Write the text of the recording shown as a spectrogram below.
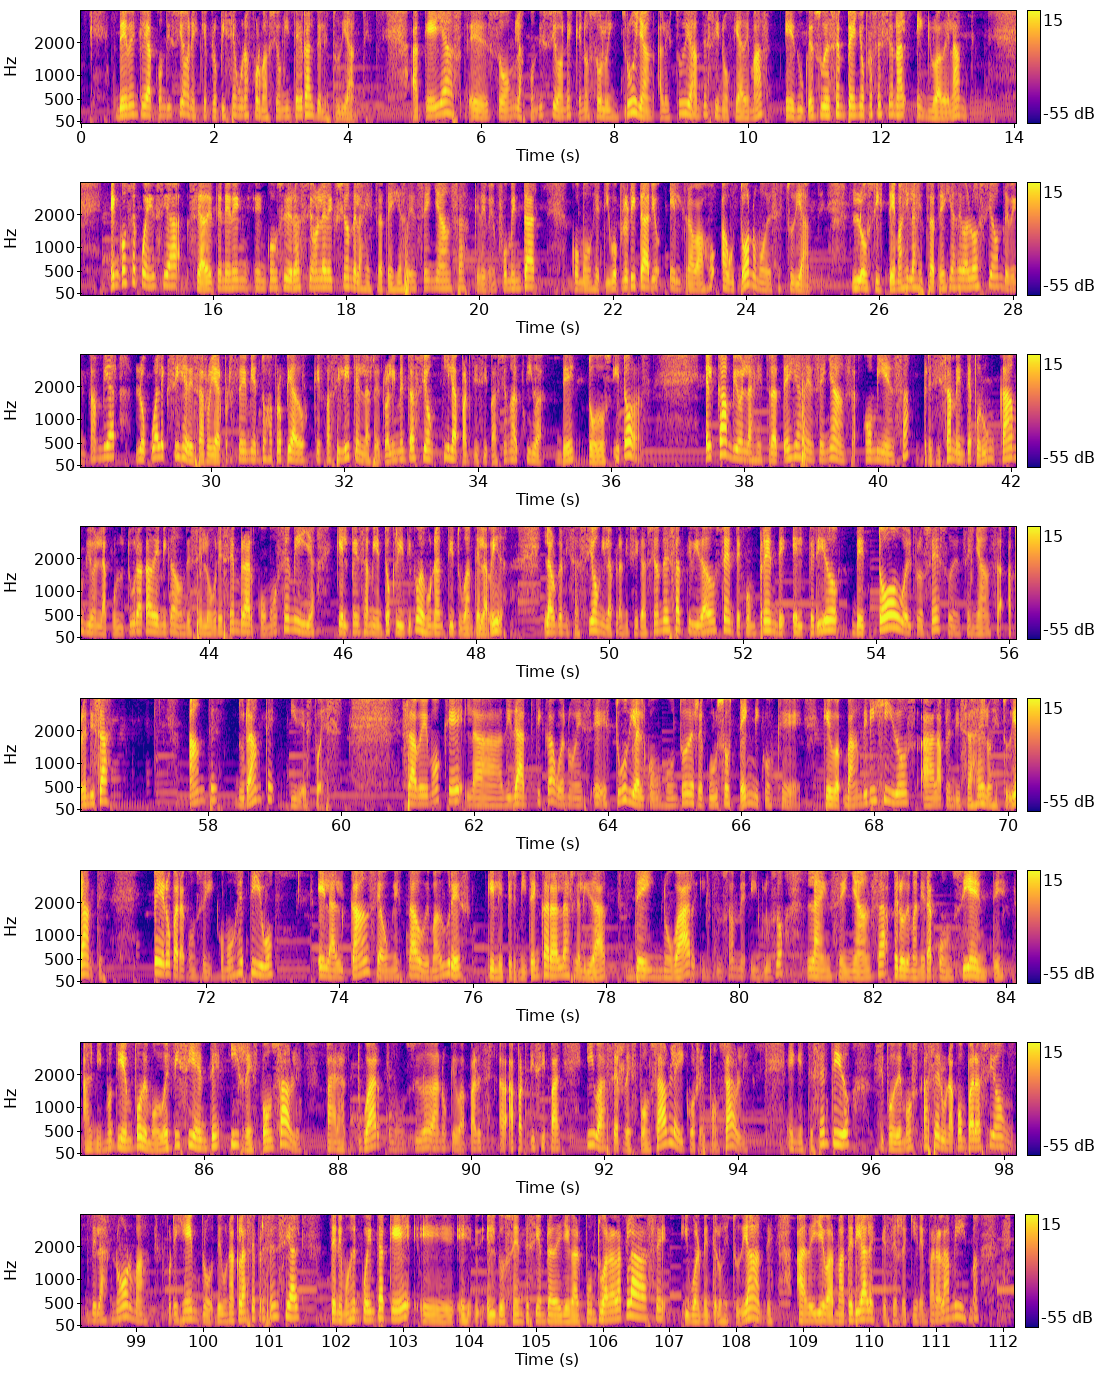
deben crear condiciones que propicien una formación integral del estudiante. Aquellas eh, son las condiciones que no solo instruyan al estudiante, sino que además eduquen su desempeño profesional en lo adelante. En consecuencia, se ha de tener en, consideración la elección de las estrategias de enseñanza que deben fomentar como objetivo prioritario el trabajo autónomo de ese estudiante. Los sistemas y las estrategias de evaluación deben cambiar, lo cual exige desarrollar procedimientos apropiados que faciliten la retroalimentación y la participación activa de todos y todas. El cambio en las estrategias de enseñanza comienza precisamente por un cambio en la cultura académica donde se logre sembrar como semilla que el pensamiento crítico es una actitud ante la vida. La organización y la planificación de esa actividad docente comprende el periodo de todo el proceso de enseñanza-aprendizaje, antes, durante y después. Sabemos que la didáctica, bueno, es, eh, estudia el conjunto de recursos técnicos que, que van dirigidos al aprendizaje de los estudiantes, pero para conseguir como objetivo el alcance a un estado de madurez que le permita encarar la realidad de innovar incluso, incluso la enseñanza, pero de manera consciente, al mismo tiempo de modo eficiente y responsable para actuar como un ciudadano que va a, participar y va a ser responsable y corresponsable. En este sentido, si podemos hacer una comparación de las normas, por ejemplo, de una clase presencial, tenemos en cuenta que eh, eh, el docente siempre ha de llegar puntual a la clase, igualmente los estudiantes, ha de llevar materiales que se requieren para la misma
